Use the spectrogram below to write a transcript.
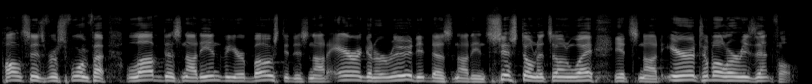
Paul says, verse 4 and 5 Love does not envy or boast. It is not arrogant or rude. It does not insist on its own way. It's not irritable or resentful.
